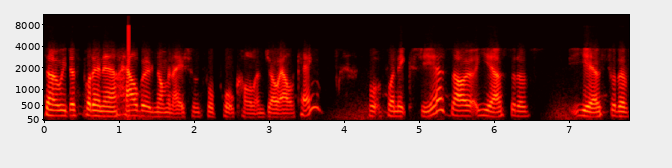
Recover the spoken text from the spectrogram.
So we just put in our Halberg nominations for Paul Coll and Joelle King for, for next year. So yeah, sort of yeah, sort of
